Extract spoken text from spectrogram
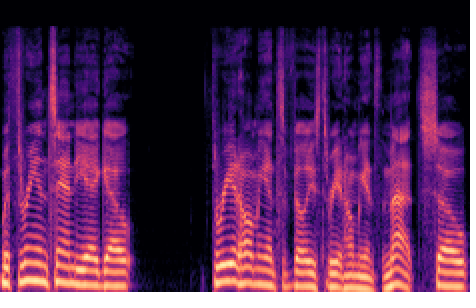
with three in San Diego, three at home against the Phillies, three at home against the Mets. So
